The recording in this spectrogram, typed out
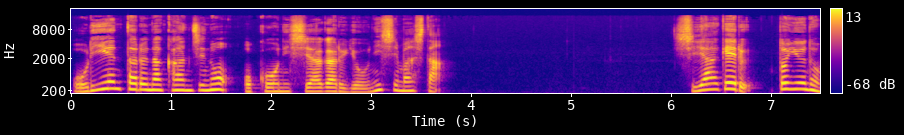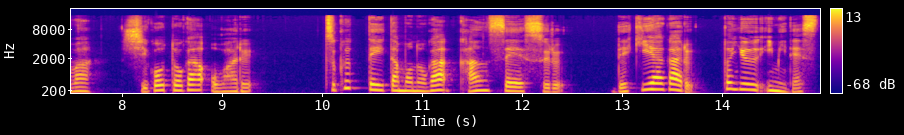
オリエンタルな感じのお香に仕上がるようにしました。仕上げるというのは仕事が終わる、作っていたものが完成する、出来上がるという意味です。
